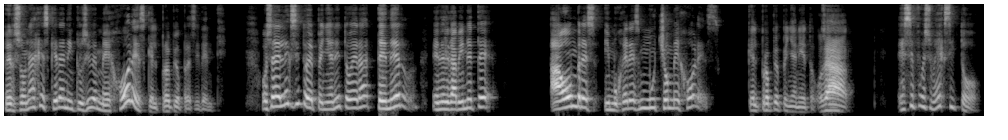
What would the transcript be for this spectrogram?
personajes que eran inclusive mejores que el propio presidente. O sea, el éxito de Peña Nieto era tener en el gabinete a hombres y mujeres mucho mejores que el propio Peña Nieto. O sea, ese fue su éxito.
